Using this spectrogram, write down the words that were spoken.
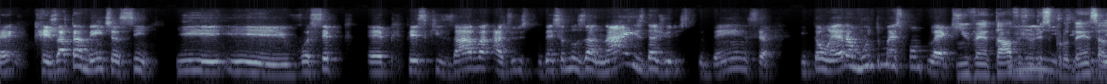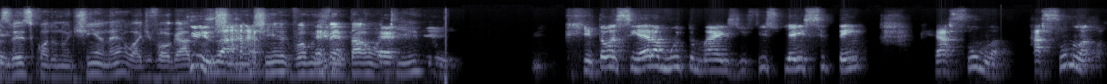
É, exatamente assim. E, e você é, pesquisava a jurisprudência nos anais da jurisprudência, então era muito mais complexo. Inventava e, jurisprudência, às vezes, quando não tinha, né? O advogado não tinha, vamos inventar um é, aqui. Então, assim, era muito mais difícil. E aí se tem a súmula. A súmula,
